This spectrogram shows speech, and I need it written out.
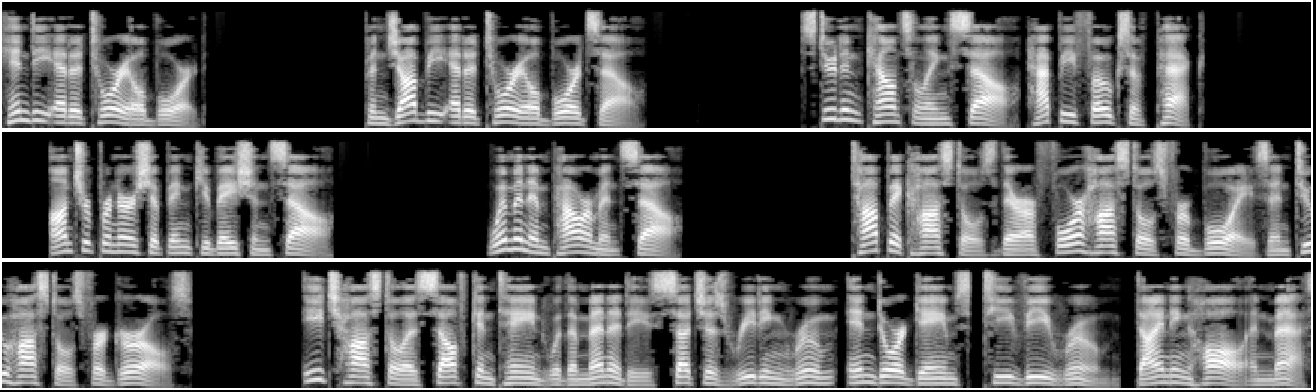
Hindi Editorial Board. Punjabi Editorial Board Cell. Student Counseling Cell. Happy Folks of PEC Entrepreneurship Incubation Cell. Women Empowerment Cell. Topic hostels. There are four hostels for boys and two hostels for girls. Each hostel is self-contained with amenities such as reading room, indoor games, TV room, dining hall and mess.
